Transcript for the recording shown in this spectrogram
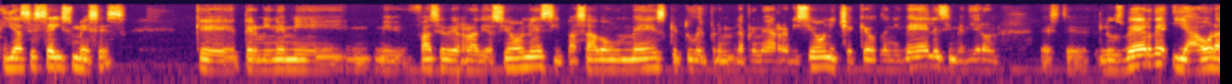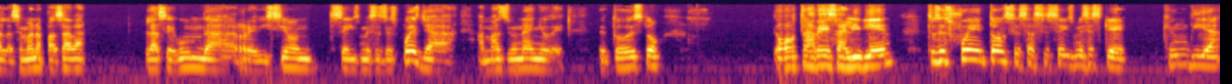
y hace seis meses que terminé mi, fase de radiaciones y pasado un mes que tuve la primera revisión y chequeo de niveles y me dieron este, luz verde y ahora la semana pasada la segunda revisión seis meses después, ya a más de un año de, todo esto, otra vez salí bien. Entonces fue entonces hace seis meses que, que un día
